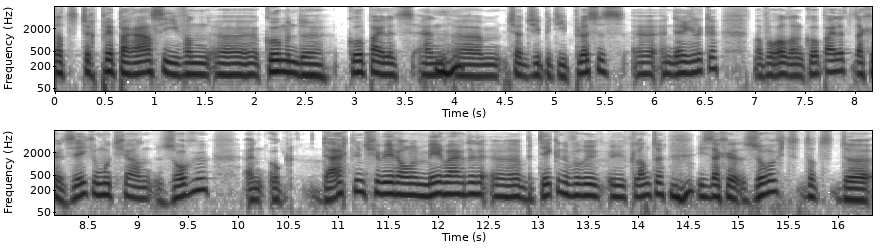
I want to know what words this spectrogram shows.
dat ter preparatie van eh, komende Copilots en ehm, ChatGPT Pluses eh, en dergelijke, maar vooral dan Copilot, dat je zeker moet gaan zorgen, en ook daar kun je weer al een meerwaarde eh, betekenen voor je, je klanten, Mhm. is dat je zorgt dat de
